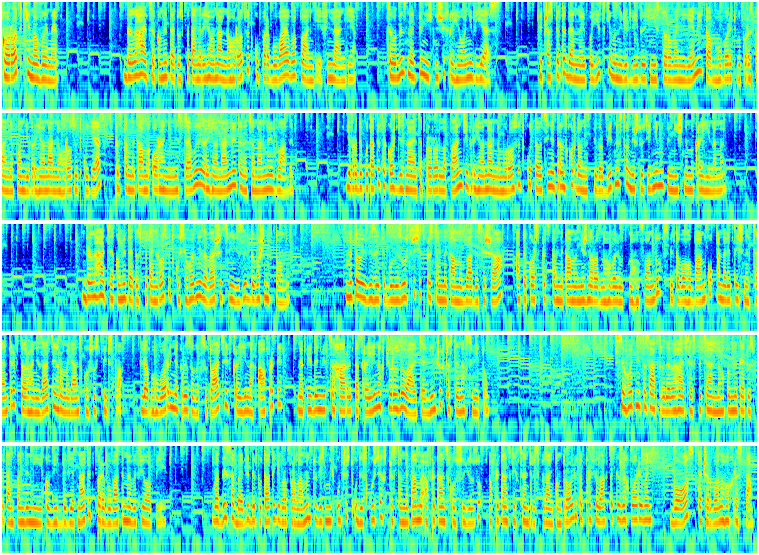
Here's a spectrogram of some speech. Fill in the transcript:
Короткі новини. Делегація комітету з питань регіонального розвитку перебуває в Лапландії, Фінляндія. Це один з найпівнічніших регіонів ЄС. Під час п'ятиденної поїздки вони відвідують місто Рованіємі та обговорять використання фондів регіонального розвитку ЄС з представниками органів місцевої, регіональної та національної влади. Євродепутати також дізнаються про роль Лапландії в регіональному розвитку та оцінять транскордонне співробітництво між сусідніми північними країнами. Делегація комітету з питань розвитку сьогодні завершить свій візит до Вашингтону. Метою візиту були зустрічі з представниками влади США, а також з представниками Міжнародного валютного фонду, Світового банку, аналітичних центрів та організацій громадянського суспільства для обговорення кризових ситуацій в країнах Африки на південь від Сахари та країнах, що розвиваються в інших частинах світу. Сьогодні та завтра делегація спеціального комітету з питань пандемії COVID-19 перебуватиме в Ефіопії. В Адис-Абебі депутати Європарламенту візьмуть участь у дискусіях з представниками Африканського союзу, африканських центрів з питань контролю та профілактики захворювань, ВООЗ та Червоного Хреста.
